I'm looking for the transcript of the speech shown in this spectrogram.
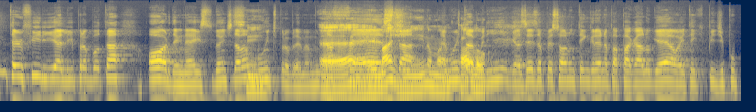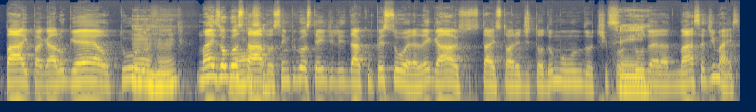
interferia ali para botar ordem, né? Estudante dava Sim. muito problema, é muita é, festa, imagino, mano. é muita tá briga. Às vezes o pessoal não tem grana para pagar aluguel, aí tem que pedir pro pai pagar aluguel, tudo. Uhum. Mas eu gostava, Nossa. eu sempre gostei de lidar com pessoa, era legal escutar a história de todo mundo, tipo, Sim. tudo era massa demais.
